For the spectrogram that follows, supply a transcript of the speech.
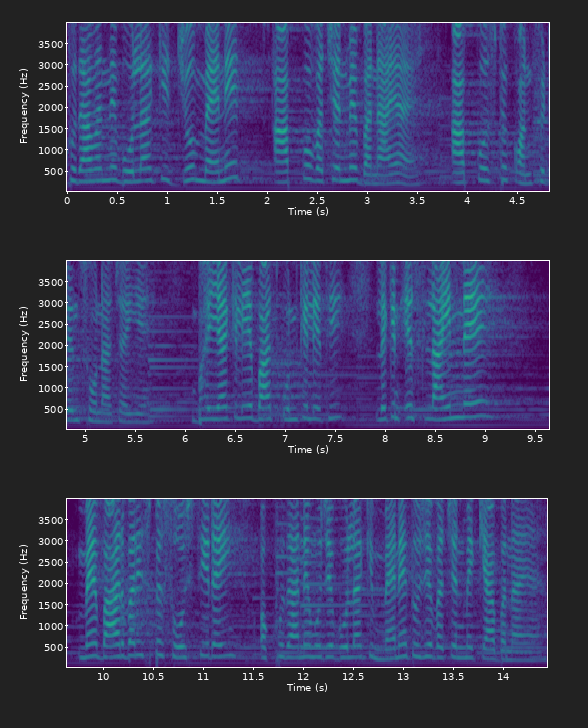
खुदावन ने बोला कि जो मैंने आपको वचन में बनाया है, आपको उस पर कॉन्फिडेंस होना चाहिए। भैया के लिए बात उनके लिए थी, लेकिन इस लाइन ने मैं बार बार इस पर सोचती रही और खुदा ने मुझे बोला कि मैंने तुझे वचन में क्या बनाया है?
